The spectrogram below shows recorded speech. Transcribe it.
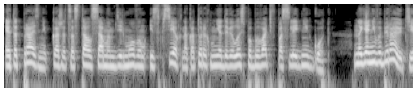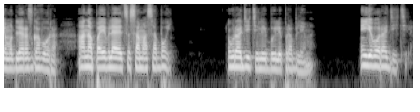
Этот праздник, кажется, стал самым дерьмовым из всех, на которых мне довелось побывать в последний год – но я не выбираю тему для разговора. Она появляется сама собой. У родителей были проблемы. Его родители.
